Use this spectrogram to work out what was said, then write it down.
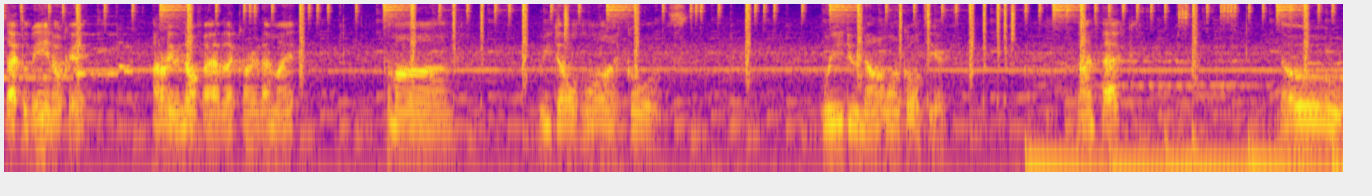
Zach LaVine, okay. I don't even know if I have that card, I might. Come on. We don't want golds. We do not want gold here. Nine pack? No.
